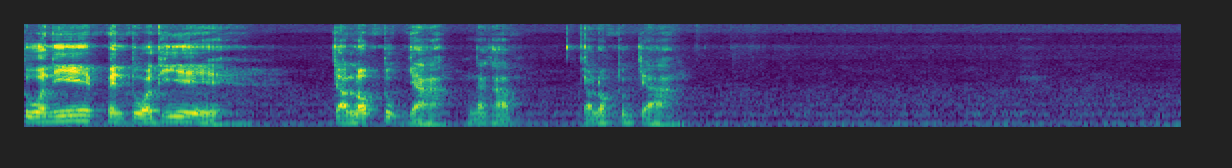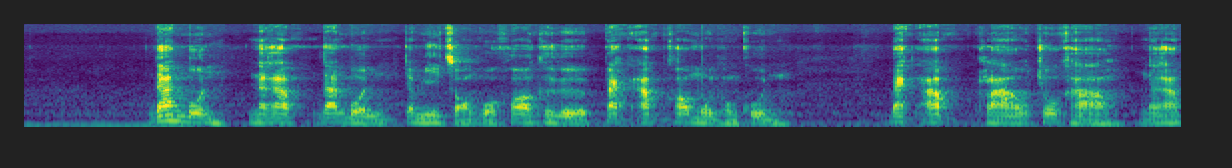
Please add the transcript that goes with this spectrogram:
ตัวนี้เป็นตัวที่จะลบทุกอย่างนะครับ จะลบทุกอย่าง ด้านบนนะครับ ด้านบนจะมี 2 หัวข้อคือ Backup ข้อมูลของคุณ Backup Cloud ชั่วคราวนะครับ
